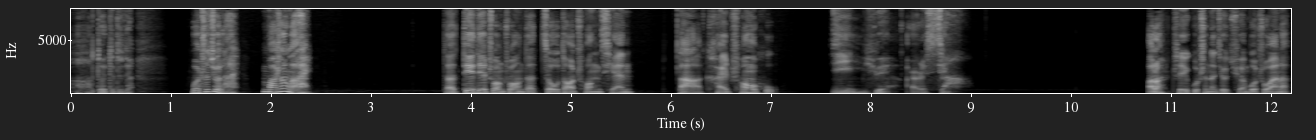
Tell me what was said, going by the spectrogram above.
啊，对对对对，我这就来，马上来。”他跌跌撞撞的走到窗前，打开窗户，一跃而下。好了，这一故事呢就全部说完了，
